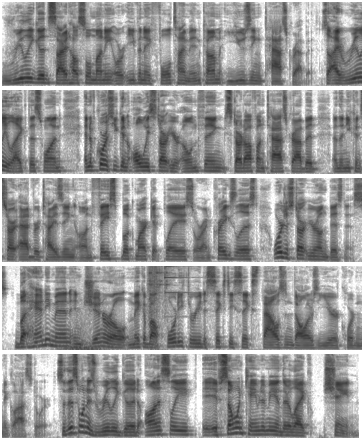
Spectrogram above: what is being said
really good side hustle money or even a full-time income using TaskRabbit. So I really like this one. And of course, you can always start your own thing, start off on TaskRabbit, and then you can start advertising on Facebook Marketplace or on Craigslist, or just start your own business. But handymen in general make about $43 to $66,000 a year according to Glassdoor. So this one is really good. Honestly, if someone came to me and they're like, Shane,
